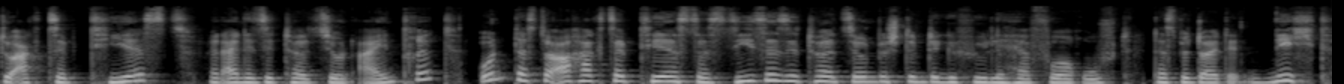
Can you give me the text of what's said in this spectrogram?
du akzeptierst, wenn eine Situation eintritt und dass du auch akzeptierst, dass diese Situation bestimmte Gefühle hervorruft. Das bedeutet nicht,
